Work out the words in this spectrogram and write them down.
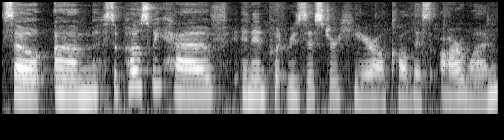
So um, suppose we have an input resistor here, I'll call this R1,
